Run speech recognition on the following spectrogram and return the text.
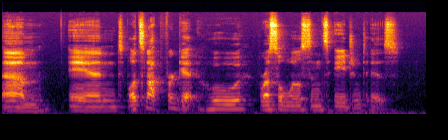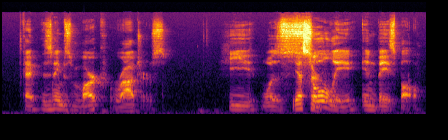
Um, and let's not forget who Russell Wilson's agent is. Okay, his name is Mark Rodgers. He was yes, solely in baseball.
